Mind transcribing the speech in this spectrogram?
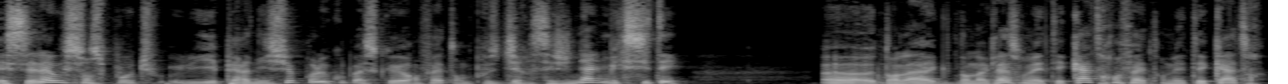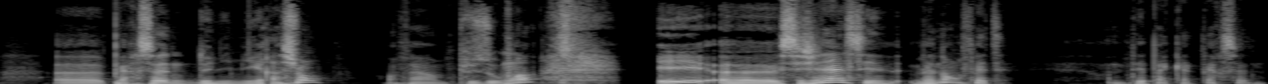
et c'est là où Sciences Po, il est pernicieux pour le coup parce qu'en fait, on peut se dire c'est génial, mixité. Euh, dans la dans la classe, on était quatre en fait. On était quatre personnes de l'immigration, enfin plus ou moins. Et euh, c'est génial. C'est maintenant en fait, on n'était pas quatre personnes.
